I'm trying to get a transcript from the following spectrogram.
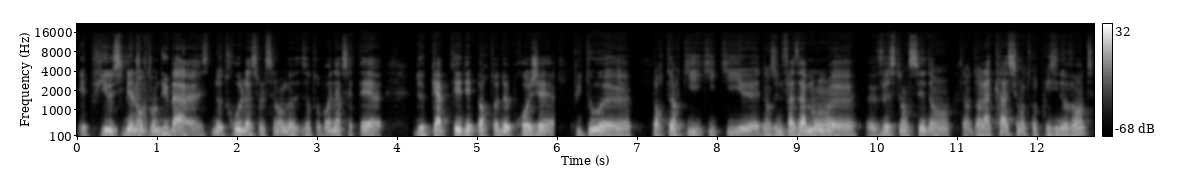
Et puis aussi, bien entendu, bah, notre rôle sur le salon des entrepreneurs, c'était euh, de capter des porteurs de projets, plutôt euh, porteurs qui, qui, euh, dans une phase amont, veut se lancer dans, dans, la création d'entreprises innovantes.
